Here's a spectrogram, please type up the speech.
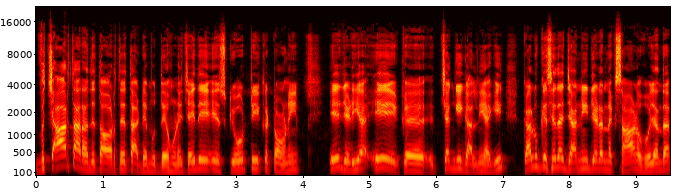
ਵਿਚਾਰਧਾਰਾ ਦੇ ਤੌਰ ਤੇ ਤੁਹਾਡੇ ਮੁੱਦੇ ਹੋਣੇ ਚਾਹੀਦੇ। ਇਹ ਸਿਕਿਉਰਿਟੀ ਘਟਾਉਣੀ, ਇਹ ਜਿਹੜੀ ਆ, ਇਹ ਇੱਕ ਚੰਗੀ ਗੱਲ ਨਹੀਂ ਹੈਗੀ। ਕੱਲ ਨੂੰ ਕਿਸੇ ਦਾ ਜਾਨੀ ਜਿਹੜਾ ਨੁਕਸਾਨ ਹੋ ਜਾਂਦਾ,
